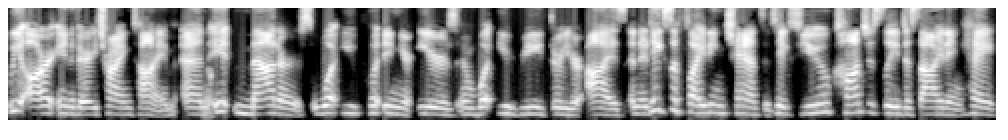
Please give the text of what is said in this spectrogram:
we are in a very trying time and it matters what you put in your ears and what you read through your eyes. And it takes a fighting chance. It takes you consciously deciding, hey,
